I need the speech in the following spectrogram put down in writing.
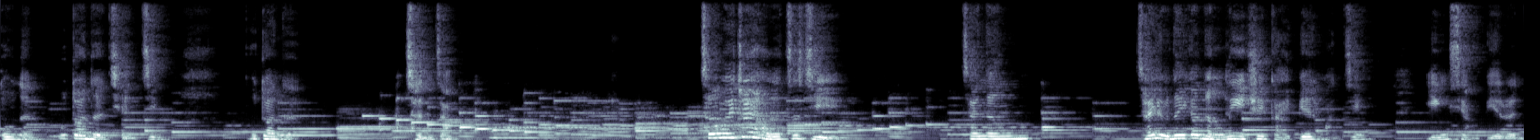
都能不断的前进，不断的成长，成为最好的自己，才能才有那个能力去改变环境，影响别人，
